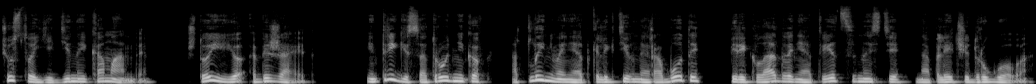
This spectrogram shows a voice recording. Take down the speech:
чувство единой команды. Что ее обижает? Интриги сотрудников, отлынивание от коллективной работы, перекладывание ответственности на плечи другого.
